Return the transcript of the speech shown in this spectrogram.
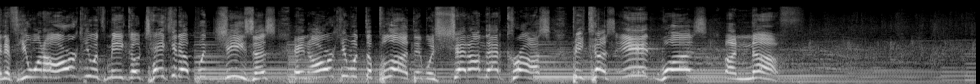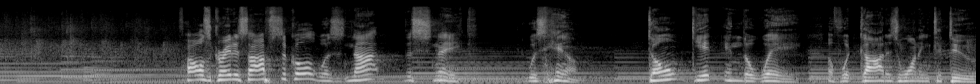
And if you want to argue with me, go take it up with Jesus and argue with the blood that was shed on that cross because it was enough. Paul's greatest obstacle was not the snake, it was him. Don't get in the way of what God is wanting to do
